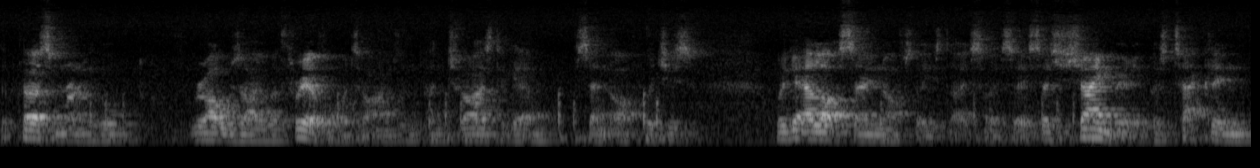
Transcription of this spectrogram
The person running the ball rolls over three or four times and, and tries to get them sent off, which is we get a lot of sending offs these days. So it's, it's a shame really because tackling.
